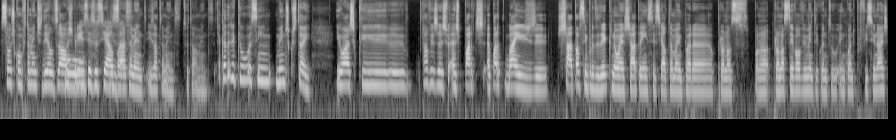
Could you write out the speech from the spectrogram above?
são os comportamentos deles ao... Uma experiência social Exatamente, quase. exatamente, totalmente. A cadeira que eu, assim, menos gostei, eu acho que talvez as, as partes, a parte mais eh, chata, assim por dizer, que não é chata, é essencial também para, para, o, nosso, para, o, para o nosso desenvolvimento enquanto, enquanto profissionais,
